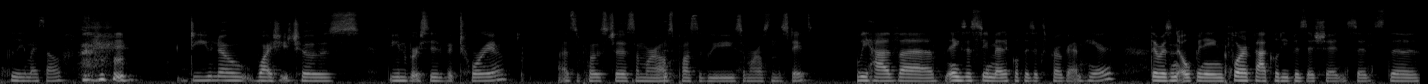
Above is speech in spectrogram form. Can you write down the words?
including myself. Do you know why she chose the University of Victoria as opposed to somewhere else, possibly somewhere else in the States? We have uh, an existing medical physics program here. There was an opening for a faculty position since the,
